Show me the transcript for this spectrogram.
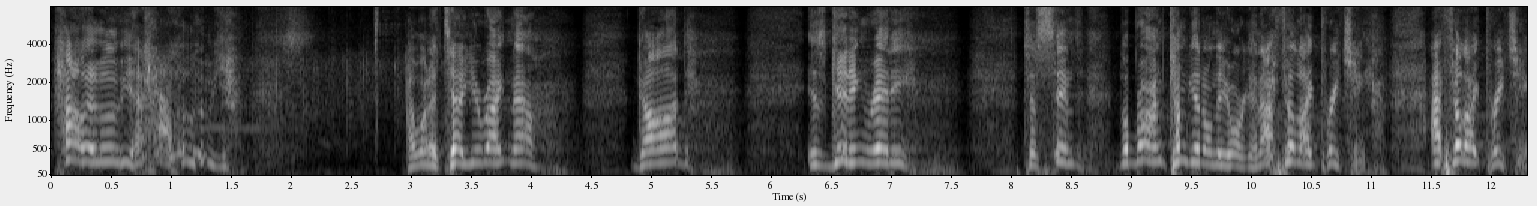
Hallelujah, hallelujah. I want to tell you right now, God is getting ready to send. LeBron, come get on the organ. I feel like preaching. I feel like preaching.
